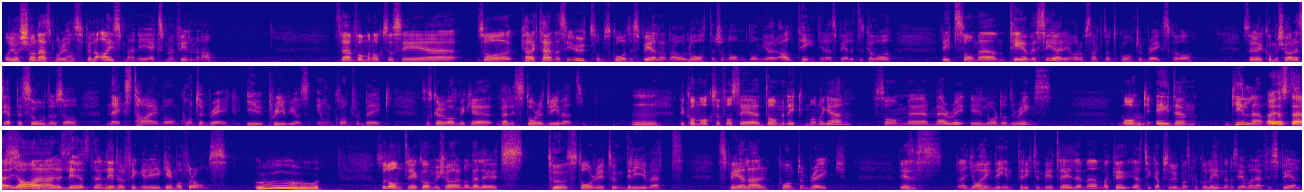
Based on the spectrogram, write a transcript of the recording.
Och Sean Ashmore är han som spelar Iceman i X-Men-filmerna. Sen får man också se eh, Så karaktärerna ser ut som skådespelarna och låter som de. De gör allting till det här spelet. Det ska vara lite som en tv-serie har de sagt att Quantum Break ska vara. Så det kommer köras i episoder så next time on Quantum Break, i previous on Quantum Break så ska det vara mycket väldigt storydrivet. Mm. Vi kommer också få se Dominic Monaghan som är Mary i Lord of the Rings. Och Aiden Gillen Ja, just det. som Ja, är just det, just det. Littlefinger i Game of Thrones. Ooh! Så de tre kommer köra något väldigt st- story, tungdrivet spel här, Quantum Break. Det är, jag hängde inte riktigt med i trailern, men man kan, jag tycker absolut man ska kolla in den och se vad det är för spel.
